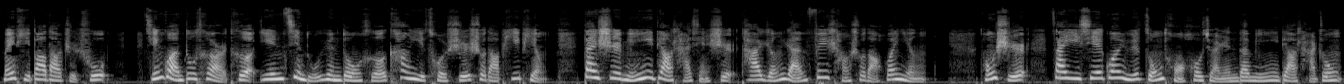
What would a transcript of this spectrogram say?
媒体报道指出，尽管杜特尔特因禁毒运动和抗议措施受到批评，但是民意调查显示他仍然非常受到欢迎。同时，在一些关于总统候选人的民意调查中，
